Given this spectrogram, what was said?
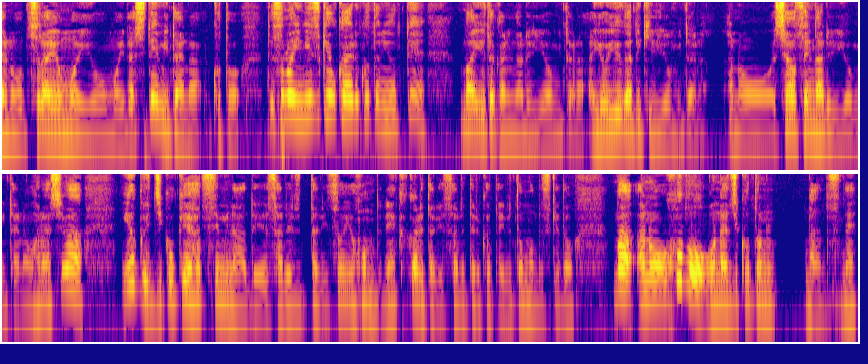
あの辛い思いを思い出してみたいなことでその意味付けを変えることによって、まあ、豊かになれるよみたいな余裕ができるよみたいなあの幸せになれるよみたいなお話はよく自己啓発セミナーでされたりそういう本でね書かれたりされてる方いると思うんですけどまああのほぼ同じことなんですね。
